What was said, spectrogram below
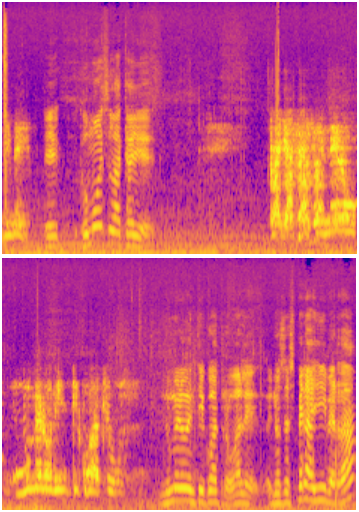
dime. eh, ¿cómo es la calle? Calle Sazanero, número 24. Número 24, vale. Nos espera allí, ¿verdad?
